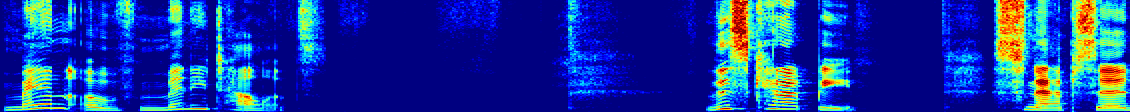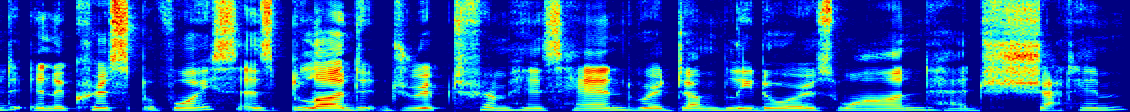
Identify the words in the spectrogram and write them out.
Man of many talents. This cannot be, Snap said in a crisp voice as blood dripped from his hand where Dumbledore's wand had shot him.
